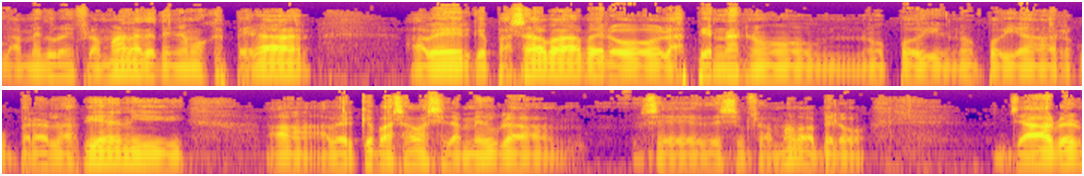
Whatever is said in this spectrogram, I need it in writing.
la médula inflamada, que teníamos que esperar a ver qué pasaba, pero las piernas no, no, podía, no podía recuperarlas bien y a, ver qué pasaba si la médula se desinflamaba, pero ya al ver,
